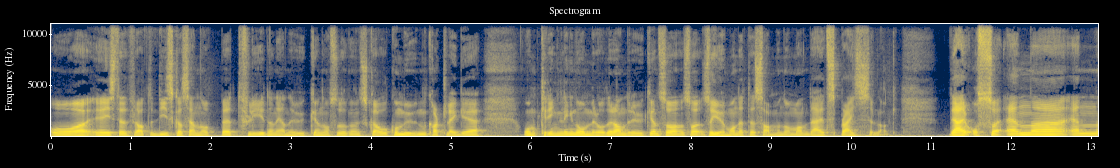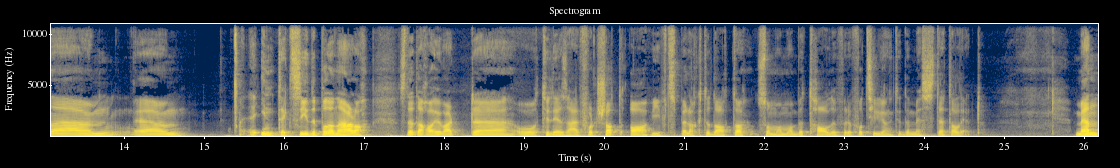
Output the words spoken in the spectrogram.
og i stedet for at de skal sende opp et fly den ene uken, og så skal kommunen kartlegge omkringliggende områder andre uken, så, så, så gjør man dette sammen. og man, Det er et spleiselag. Det er også en, eh, en, en, en inntektsside på denne her. da. Så dette har jo vært, og til dels er fortsatt, avgiftsbelagte data som man må betale for å få tilgang til det mest detaljerte. Men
